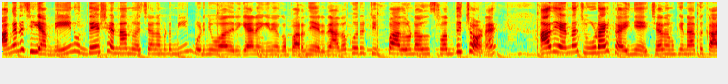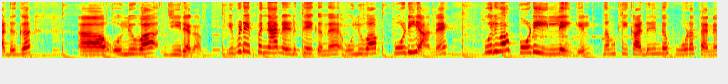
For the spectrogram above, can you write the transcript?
അങ്ങനെ ചെയ്യാം. മെയിൻ ഉദ്ദേശം എന്നാന്ന് വെച്ചാൽ നമ്മുടെ മീൻ പൊടിഞ്ഞു പോകാതിരിക്കാൻ ഇങ്ങനെയൊക്കെ പറഞ്ഞു തരുന്നത് അതൊക്കെ ഒരു ടിപ്പ്. അതുകൊണ്ട് അതൊന്ന് ശ്രദ്ധിച്ചോണേ. ആദ്യം എണ്ണ ചൂടായി കഴിഞ്ഞേച്ചാൽ നമുക്കിതിനകത്ത് കടുക് ഉലുവ ജീരകം. ഇവിടെ ഇപ്പം ഞാൻ എടുത്തേക്കുന്ന ഉലുവ പൊടിയാണ്. ഉലുവ പൊടി ഇല്ലെങ്കിൽ നമുക്ക് ഈ കടുകിന്റെ കൂടെ തന്നെ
